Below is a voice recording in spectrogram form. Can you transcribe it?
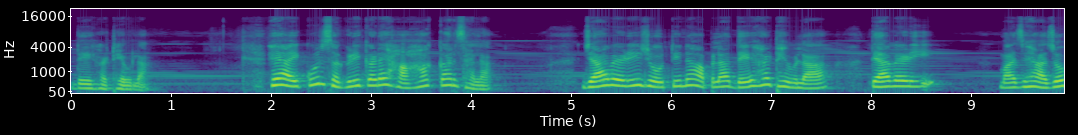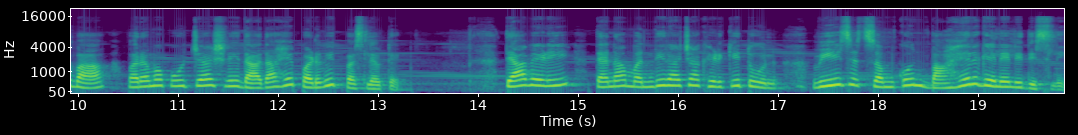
देह ठेवला. हे ऐकून सगळीकडे हाहाकार झाला. ज्यावेळी ज्योतीनं आपला देह ठेवला त्यावेळी माझे आजोबा परमपूज्य श्री दादा हे पडवीत बसले होते. त्यावेळी त्यांना मंदिराच्या खिडकीतून वीज चमकून बाहेर गेलेली दिसली.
